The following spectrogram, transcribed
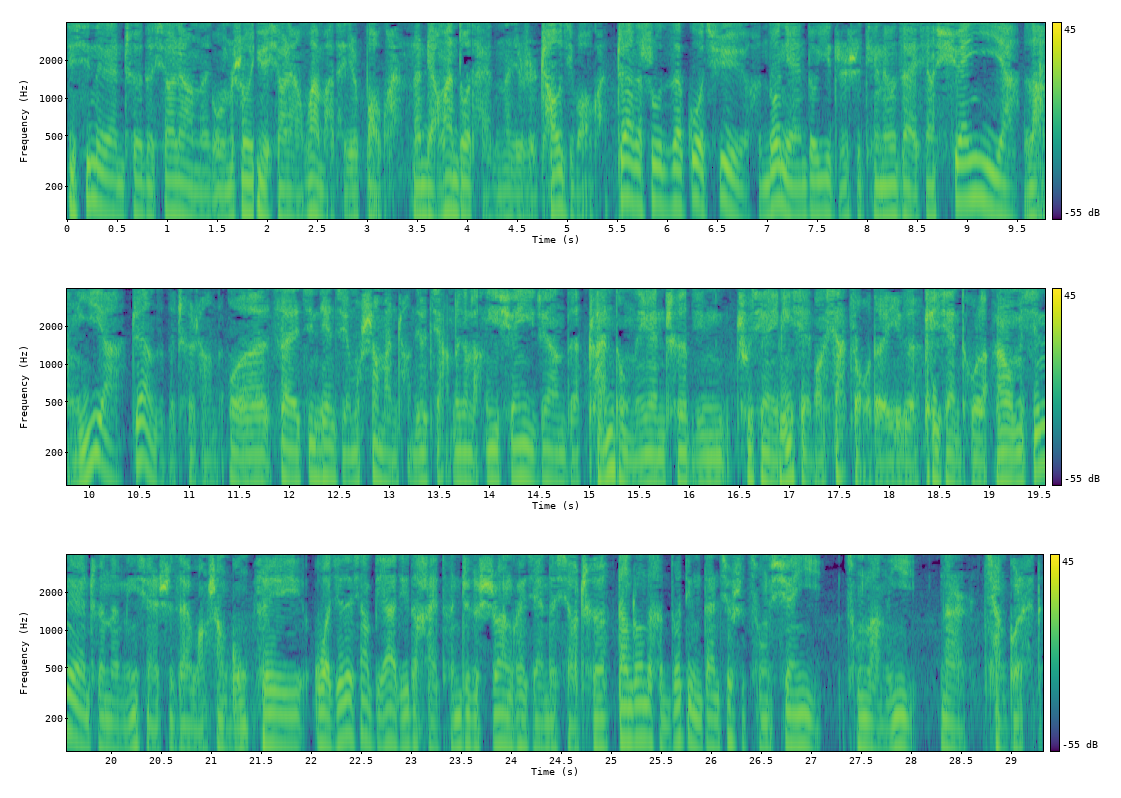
新能源车的销量呢，我们说月销量万把台就是爆款，那两万多台的那就是超级爆款。这样的数字在过去很多年都一直是停留在像轩逸呀、朗逸啊这样子的车上的。我在今天节目上半场就讲这个朗逸、轩逸这样的传统能源车已经出现明显往下走的一个 K 线图了，而我们新能源车呢，明显是在往上。上攻，所以我觉得像比亚迪的海豚这个十万块钱的小车当中的很多订单，就是从轩逸、从朗逸那儿抢过来的。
